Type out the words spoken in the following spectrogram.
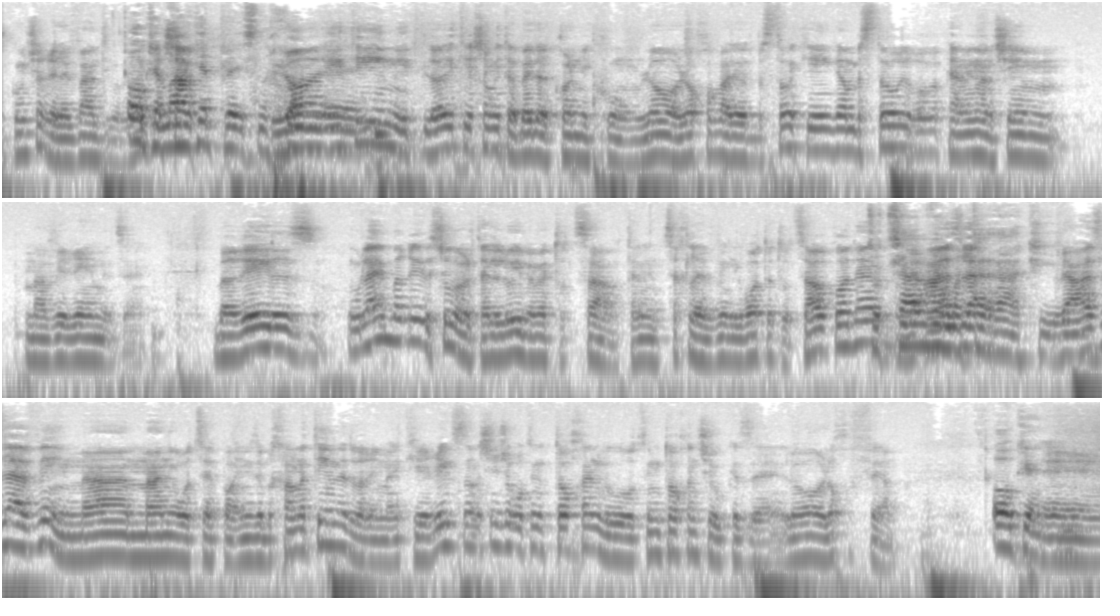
מיקומים שרלוונטיים. אבל אוקיי, Marketplace, נכון. לא אה, הייתי, לא הייתי עכשיו מתאבד על כל מיקום, לא, לא חובה להיות ב story, כי גם ב story רוב הפעמים אנשים מעבירים את זה. ב reels, אולי ב reels, שוב, אבל תלוי באמת תוצר, אתה צריך להבין, לראות את התוצר קודם, תוצר ואז לה- ומטרה, כאילו. ואז להבין מה, מה אני רוצה פה, האם זה בכלל מתאים לדברים האלה, כי reels זה אנשים שרוצים תוכן, ורוצים תוכן שהוא כזה, לא, לא חופר. אוקיי. אה,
